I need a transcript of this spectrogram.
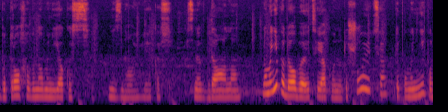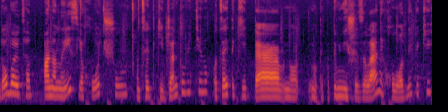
бо трохи воно мені якось, не знаю, якось, якось невдало. Ну, мені подобається, як воно тушується. Типу, мені подобається. А на низ я хочу оцей такий джентл відтінок, оцей такий темно, ну, типу, темніший зелений, холодний такий.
